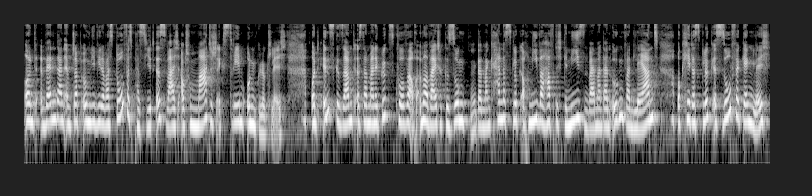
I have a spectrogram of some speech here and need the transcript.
Und wenn dann im Job irgendwie wieder was Doofes passiert ist, war ich automatisch extrem unglücklich. Und insgesamt ist dann meine Glückskurve auch immer weiter gesunken, denn man kann das Glück auch nie wahrhaftig genießen, weil man dann irgendwann lernt, okay, das Glück ist so vergänglich.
